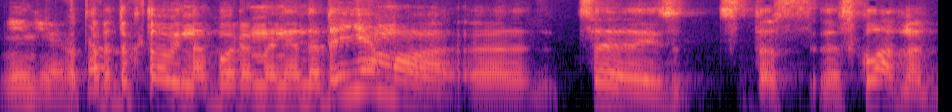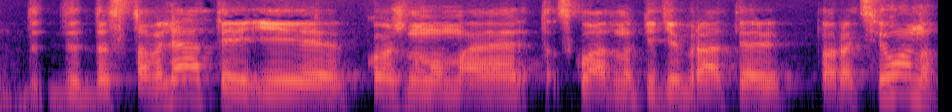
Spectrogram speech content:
Ні, ні, продуктові набори ми не надаємо. Е, Це складно доставляти, і кожному має складно підібрати по раціону.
